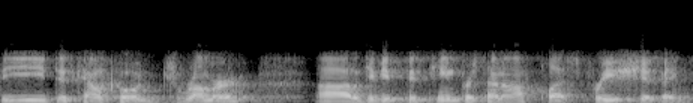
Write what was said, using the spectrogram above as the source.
the discount code DRUMMER, uh, it'll give you 15% off plus free shipping.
